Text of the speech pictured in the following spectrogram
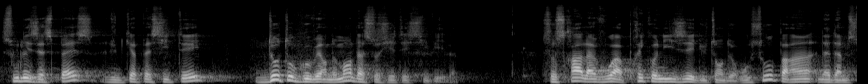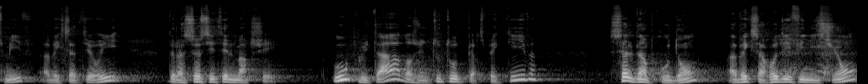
sous les espèces d'une capacité d'autogouvernement de la société civile. Ce sera la voie préconisée du temps de Rousseau par un Adam Smith avec sa théorie de la société de marché, ou plus tard, dans une toute autre perspective, celle d'un Proudhon avec sa redéfinition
